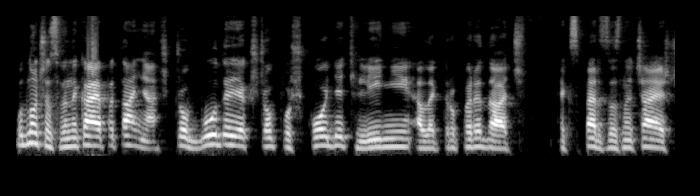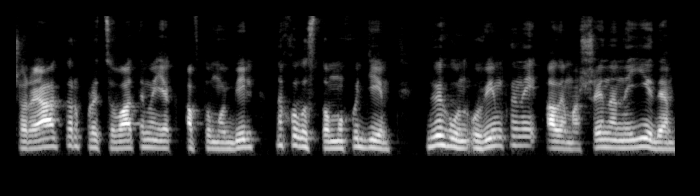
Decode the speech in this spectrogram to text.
Водночас виникає питання, що буде, якщо пошкодять лінії електропередач. Експерт зазначає, що реактор працюватиме як автомобіль на холостому ході. Двигун увімкнений, але машина не їде.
